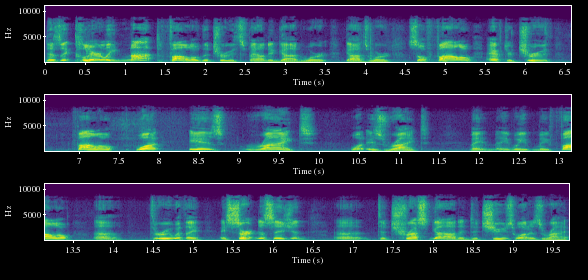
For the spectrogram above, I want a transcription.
does it clearly not follow the truths found in God word, God's word? So follow after truth, follow what is right. What is right. May, may we may follow uh, through with a, a certain decision uh, to trust God and to choose what is right.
